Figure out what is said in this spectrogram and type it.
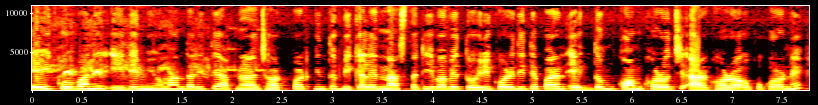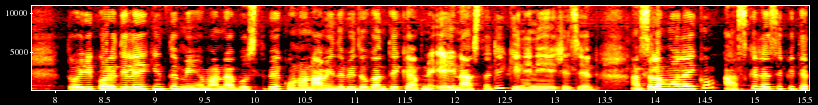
এই কোরবানির ঈদে মেহমানদারিতে আপনারা ঝটপট কিন্তু বিকালের নাস্তাটি এভাবে তৈরি করে দিতে পারেন। একদম কম খরচে আর ঘরোয়া উপকরণে তৈরি করে দিলেই কিন্তু মেহমানরা বুঝতে কোনো নামি দামি দোকান থেকে আপনি এই নাস্তাটি কিনে নিয়ে এসেছেন। আসসালামু আলাইকুম। আজকের রেসিপিতে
